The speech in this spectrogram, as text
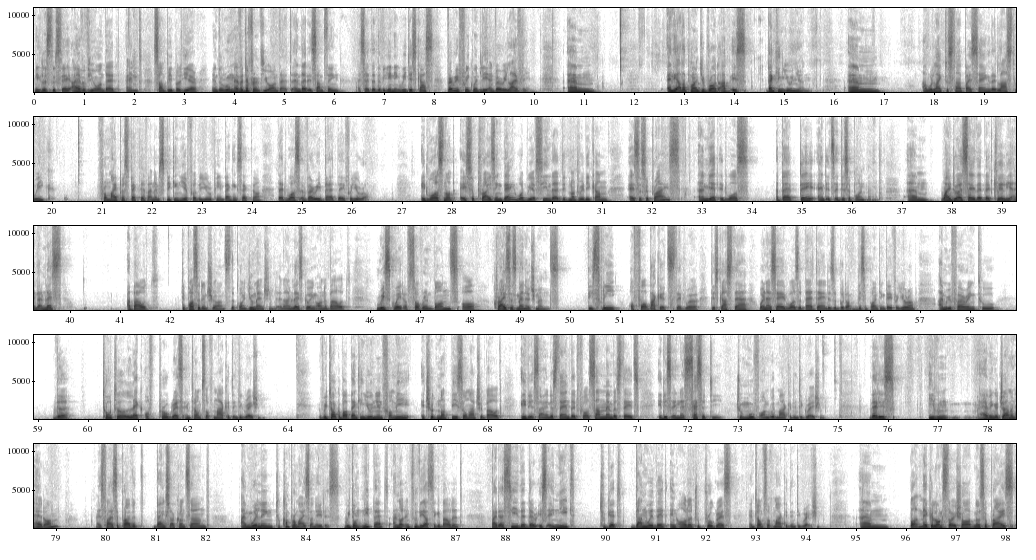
needless to say, I have a view on that, and some people here in the room have a different view on that. And that is something, I said at the beginning, we discuss very frequently and very lively. Um, and the other point you brought up is banking union. Um, I would like to start by saying that last week, from my perspective, and I'm speaking here for the European banking sector, that was a very bad day for Europe. It was not a surprising day. What we have seen there did not really come as a surprise, and yet it was a bad day and it's a disappointment. Um, why do I say that that clearly? And I'm less about deposit insurance, the point you mentioned, and I'm less going on about risk weight of sovereign bonds or crisis management. These three or four buckets that were discussed there. When I say it was a bad day and is a disappointing day for Europe, I'm referring to the total lack of progress in terms of market integration. If we talk about banking union, for me, it should not be so much about EDIS. I understand that for some member states, it is a necessity to move on with market integration. That is even having a German head on, as far as the private banks are concerned, I'm willing to compromise on EDIS. We don't need that. I'm not enthusiastic about it, but I see that there is a need to get done with it in order to progress in terms of market integration. Um, well, make a long story short, no surprise.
